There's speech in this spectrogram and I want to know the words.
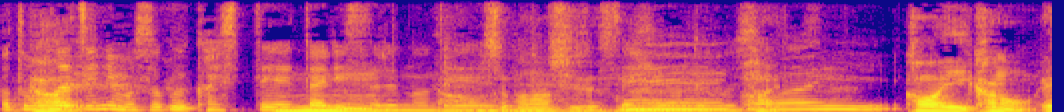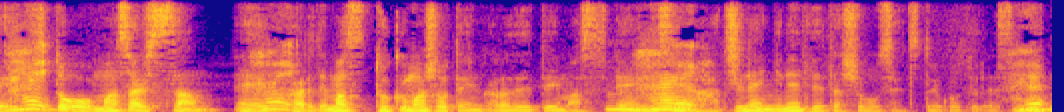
お友達にもすごい貸してたりするので、うん素晴らしいですね。ほしい。かわいい。可愛いカノン、えー、はい紀藤正史さん、えーはい書かれてます。徳間書店から出ています。えーはい2008年にね、出た小説ということですね。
